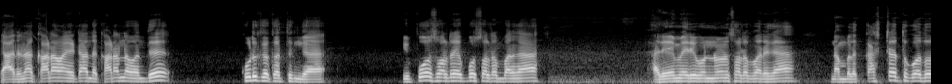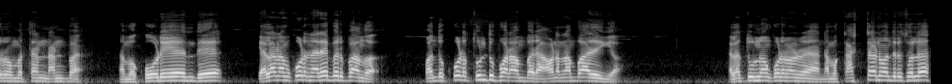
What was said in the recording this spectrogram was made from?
யாருன்னா கடன் வாங்கிட்டால் அந்த கடனை வந்து கொடுக்க கற்றுங்க இப்போது சொல்கிறேன் இப்போது சொல்கிறேன் பாருங்கள் அதேமாரி ஒன்று சொல்ல பாருங்கள் நம்மளுக்கு கஷ்டத்துக்கு உதவுறவங்க தான் நண்பன். நம்ம கூடயே இருந்து எல்லாம் நம்ம கூட நிறைய பேர் இருப்பாங்க. வந்து கூட துண்டு போகிறான் பாரு. அவனை நம்பாதீங்க. எல்லாம் துண்ணா கூட நம்ப- நம்ம கஷ்டம்னு வந்துட்டு சொல்ல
